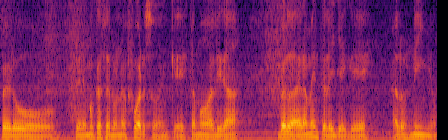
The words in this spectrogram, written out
pero tenemos que hacer un esfuerzo en que esta modalidad verdaderamente le llegue a los niños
